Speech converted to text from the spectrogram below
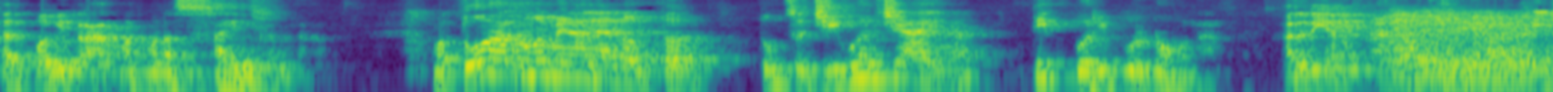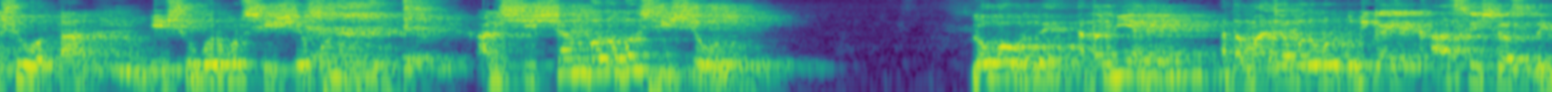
तर पवित्र आत्मा तुम्हाला सहाय्य करणार. मग तो आत्मा मिळाल्यानंतर तुमचं जीवन जे आहे ना ते परिपूर्ण होणार. अरे येशू होता. येशू बरोबर शिष्य पण होते. आणि शिष्यांबरोबर शिष्य होते. लोक होते. आता मी आहे. आता माझ्या बरोबर तुम्ही काही खास शिष्य असले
